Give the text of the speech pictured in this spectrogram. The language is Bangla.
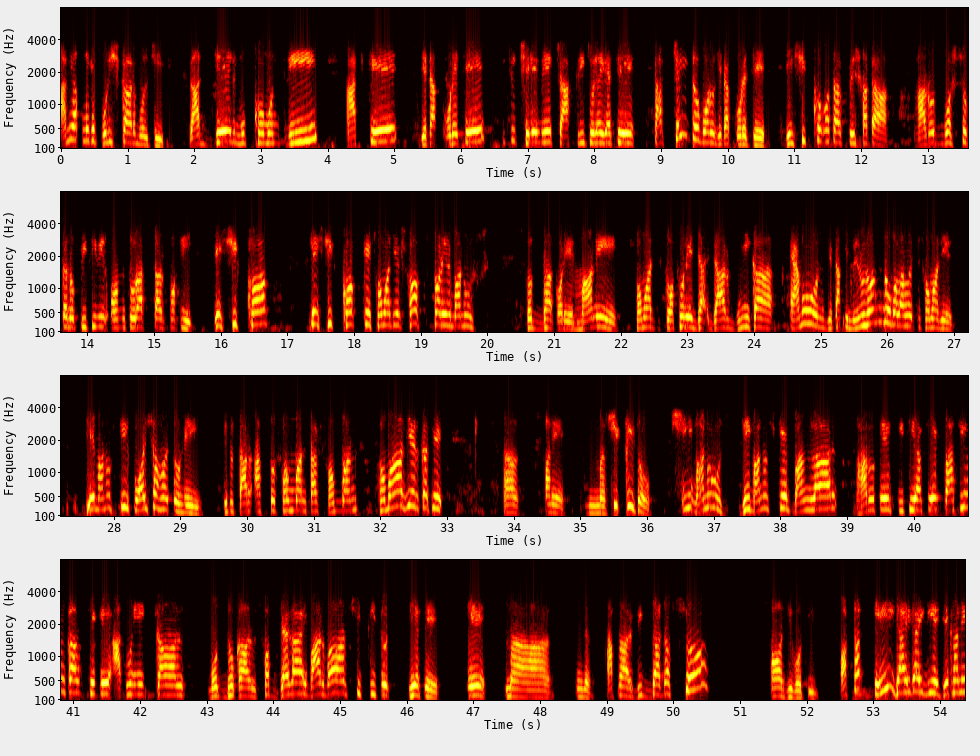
আমি আপনাকে পরিষ্কার বলছি, রাজ্যের মুখ্যমন্ত্রী আজকে যেটা করেছে, কিছু ছেলে মেয়ে চাকরি চলে গেছে, তার চাইতেও বড় যেটা করেছে, যে শিক্ষকতার পেশাটা, ভারতবর্ষ কেন পৃথিবীর অন্তরাত্মার প্রতি, যে শিক্ষক, যে শিক্ষককে সমাজের সব স্তরের মানুষ শ্রদ্ধা করে মানে সমাজ গঠনে যার ভূমিকা এমন যে তাকে মেরুদণ্ড বলা হয়েছে সমাজের, যে মানুষটির পয়সা হয়তো নেই কিন্তু তার আত্মসম্মান, তার সম্মান সমাজের কাছে মানে স্বীকৃত। সেই মানুষ যে মানুষকে বাংলার, ভারতের ইতিহাসে প্রাচীনকাল থেকে আধুনিক কাল মধ্যকাল সব জায়গায় বারবার স্বীকৃত দিয়েছে এ আপনার বিদ্যাদর্শ সজীবতী। অর্থাৎ এই জায়গায় গিয়ে যেখানে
